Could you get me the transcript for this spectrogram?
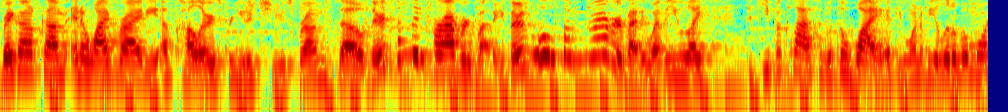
Raycons come in a wide variety of colors for you to choose from, so there's something for everybody. There's a little something for everybody, whether you like to keep it classy with the white. If you want to be a little bit more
